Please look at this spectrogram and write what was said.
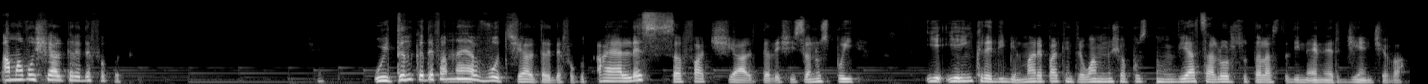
am avut și altele de făcut. Uitând că de fapt n-ai avut și altele de făcut. Ai ales să faci și altele și să nu spui e, e incredibil. Mare parte dintre oameni nu și-au pus în viața lor 100% din energie în ceva.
